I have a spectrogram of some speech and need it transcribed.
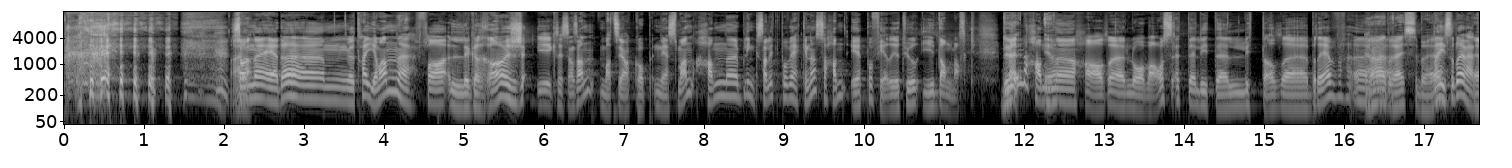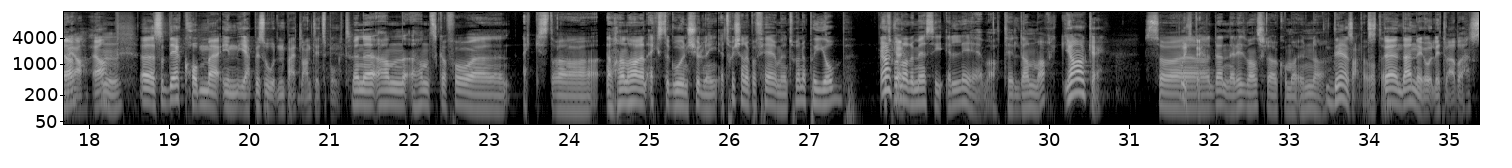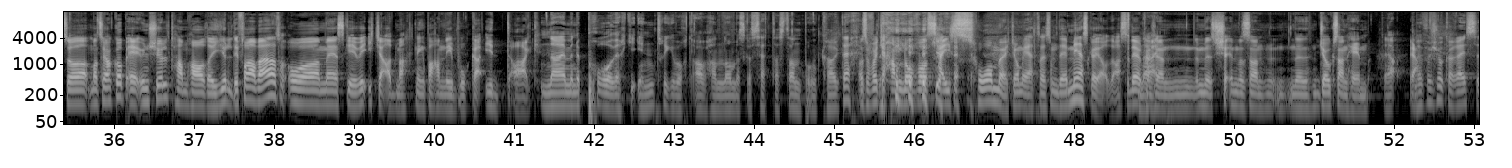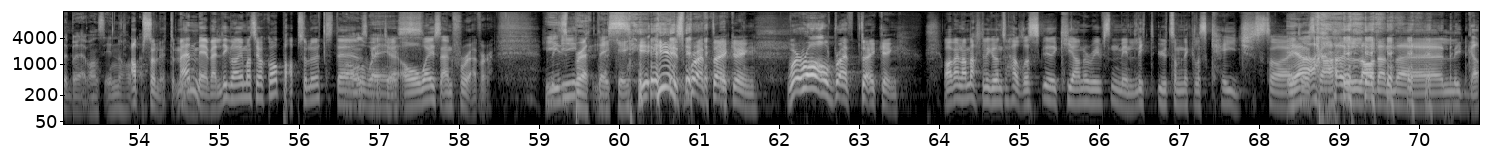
Sånn er det. Um, Tredjemann fra Le Garage i Kristiansand, Mats Jakob Nesmann, han eh, blinksa litt på vekene, så han er på ferietur i Danmark. Du, Men han ja. eh, har uh, lova oss et eh, lite lytterbrev. eh, Ja, et reisebrev. Reisebrev heter det, Ja. ja. ja. Eh, så det kommer inn i episoden på et eller annet tidspunkt. Men eh, han, han skal få en ekstra Han har en ekstra god unnskyldning. Jeg tror ikke han er på ferie, men jeg tror han er på jobb. Jeg tror han hadde med seg elever til Danmark. Ja, OK. Så eh, Riktig. den er litt vanskeligere å komme unna. Det er sant. på en måte. Det, den er jo litt verre. Så Mats Jakob er unnskyldt. Han har gyldig fravær, og vi skriver ikke anmerkning på han i boka i dag. Nei, men det påvirker inntrykket vårt av han når vi skal sette standpunktkarakter. Og så får ikke han lov å si så mye om E3 som det vi skal gjøre, da. Så det er jo Nei. kanskje en, sånn eh, jokes on him. Ja. Ja. Vi får se hva reisebrevet hans inneholder. Absolutt. Men vi er veldig glad i Mats Jakob. Absolutt. Det skal ikke. Always. Always and forever. He's I- breathtaking. Yes, he, he is breathtaking. We're all breathtaking. Og Av en eller annen merkelig grunn så høres eh, Keanu Reevesen min litt ut som Nicholas Cage, så jeg Ja. tror jeg skal la den uh, ligge.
